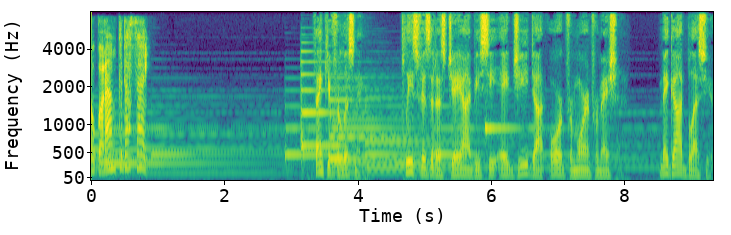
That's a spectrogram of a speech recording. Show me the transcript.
をご覧ください。Thank you for listening. Please visit us jibcag.org for more information. May God bless you.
